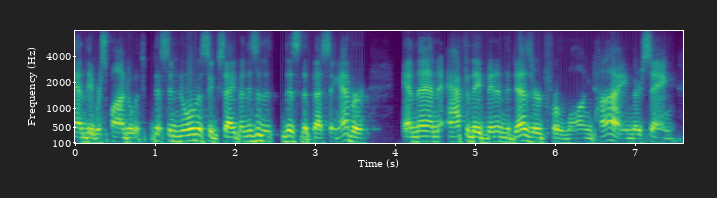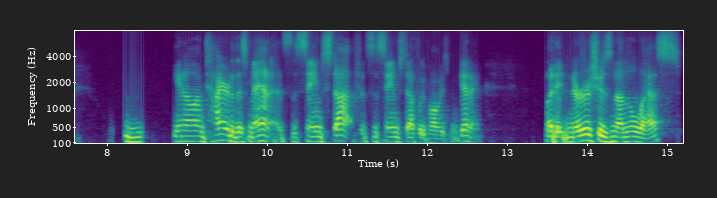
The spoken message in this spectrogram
and they respond to it with this enormous excitement. This is the, this is the best thing ever. And then after they've been in the desert for a long time, they're saying, you know, I'm tired of this manna. It's the same stuff. It's the same stuff we've always been getting. But it nourishes nonetheless.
